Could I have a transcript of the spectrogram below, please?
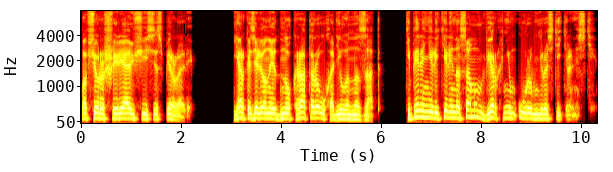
по все расширяющейся спирали. Ярко-зеленое дно кратера уходило назад. Теперь они летели на самом верхнем уровне растительности.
